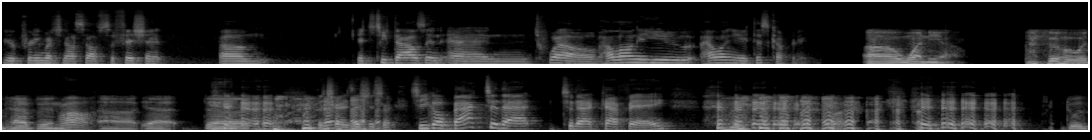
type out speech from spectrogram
you're pretty much now self sufficient. Um, it's 2012. How long are you? How long are you at this company? Uh, one year. So what happened? Wow. Uh, yeah. The, the transition. Story. So you go back to that to that cafe. it was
